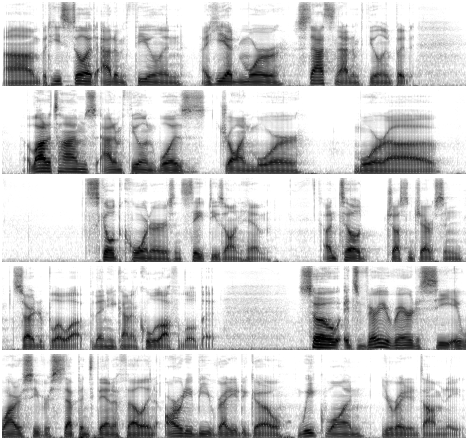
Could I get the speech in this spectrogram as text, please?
um, but he still had Adam Thielen. Uh, he had more stats than Adam Thielen, but a lot of times Adam Thielen was drawing more more uh, skilled corners and safeties on him until Justin Jefferson started to blow up. Then he kind of cooled off a little bit. So it's very rare to see a wide receiver step into the NFL and already be ready to go. Week one, you're ready to dominate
